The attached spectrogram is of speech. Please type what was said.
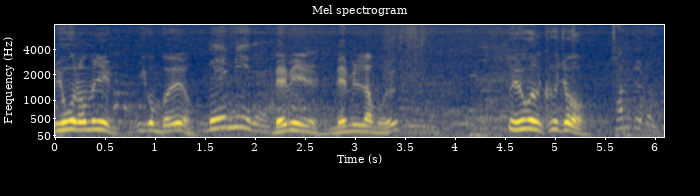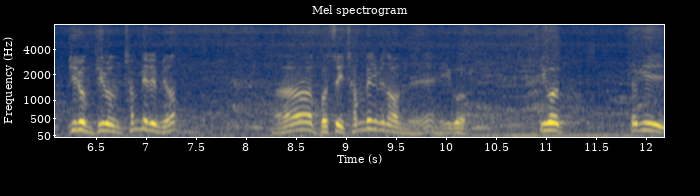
이건 어머님 이건 뭐예요? 메밀에 메밀 메밀나물. 또 이건 그거죠? 참기름. 비름 비름 참비름이요? 아 벌써 이 참비름이 나왔네 이거 이거 저기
